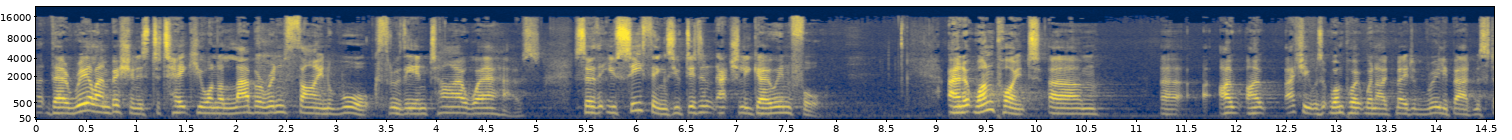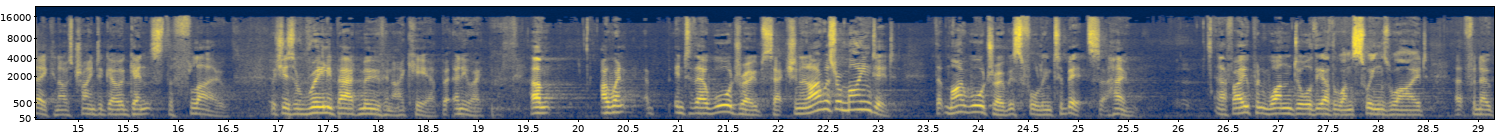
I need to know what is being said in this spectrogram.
uh, their real ambition is to take you on a labyrinthine walk through the entire warehouse so that you see things you didn't actually go in for. And at one point, um, uh, I, I, actually, it was at one point when I'd made a really bad mistake and I was trying to go against the flow, which is a really bad move in IKEA. But anyway, um, I went into their wardrobe section and I was reminded that my wardrobe is falling to bits at home. If I open one door, the other one swings wide uh, for no,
